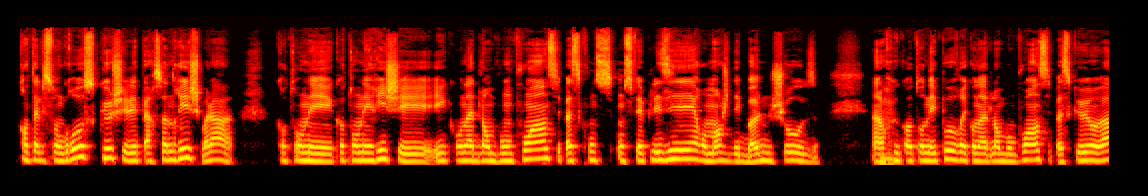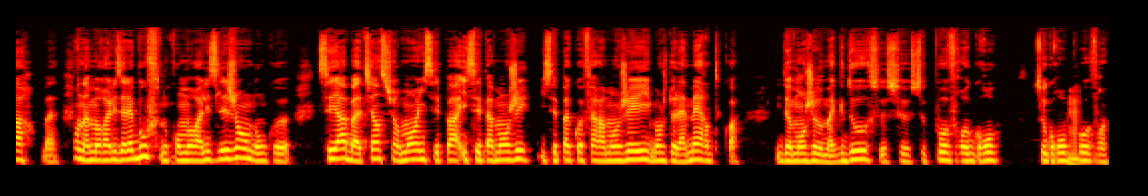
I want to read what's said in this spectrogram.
quand elles sont grosses que chez les personnes riches. Voilà, quand on est quand on est riche et, et qu'on a de l'embonpoint, c'est parce qu'on se fait plaisir, on mange des bonnes choses. Alors mmh. que quand on est pauvre et qu'on a de l'embonpoint, c'est parce que ah, bah, on a moralisé la bouffe, donc on moralise les gens. Donc euh, c'est ah bah tiens sûrement il sait pas il sait pas manger, il sait pas quoi faire à manger, il mange de la merde quoi. Il doit manger au McDo, ce, ce, ce pauvre gros, ce gros mmh. pauvre.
